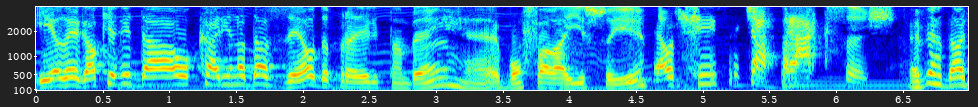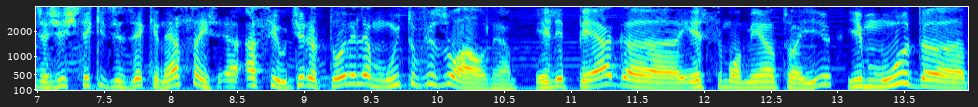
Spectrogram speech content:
e é legal que ele dá a Ocarina da Zelda pra ele também, é bom falar isso aí. É o chifre de Abraxas. É verdade, a gente tem que dizer que nessa, assim, o diretor, ele é muito visual, né? Ele pega esse momento aí e muda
